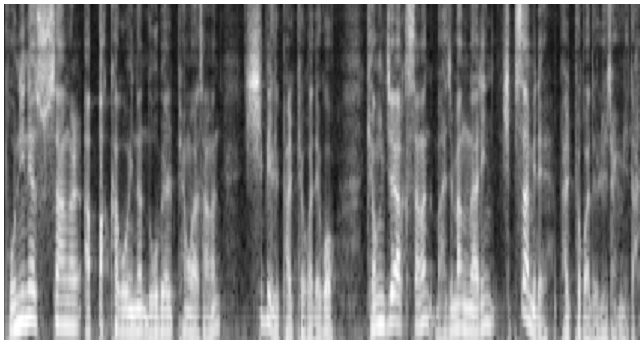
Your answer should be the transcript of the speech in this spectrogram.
본인의 수상을 압박하고 있는 노벨 평화상은 10일 발표가 되고 경제학상은 마지막 날인 13일에 발표가 될 예정입니다.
